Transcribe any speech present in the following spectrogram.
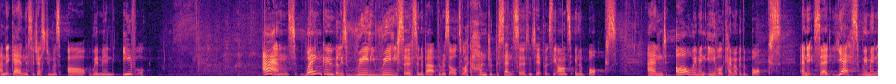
and again, the suggestion was, are women evil? And when Google is really, really certain about the result, like 100% certainty, it puts the answer in a box. And Are Women Evil came up with a box, and it said, Yes, women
